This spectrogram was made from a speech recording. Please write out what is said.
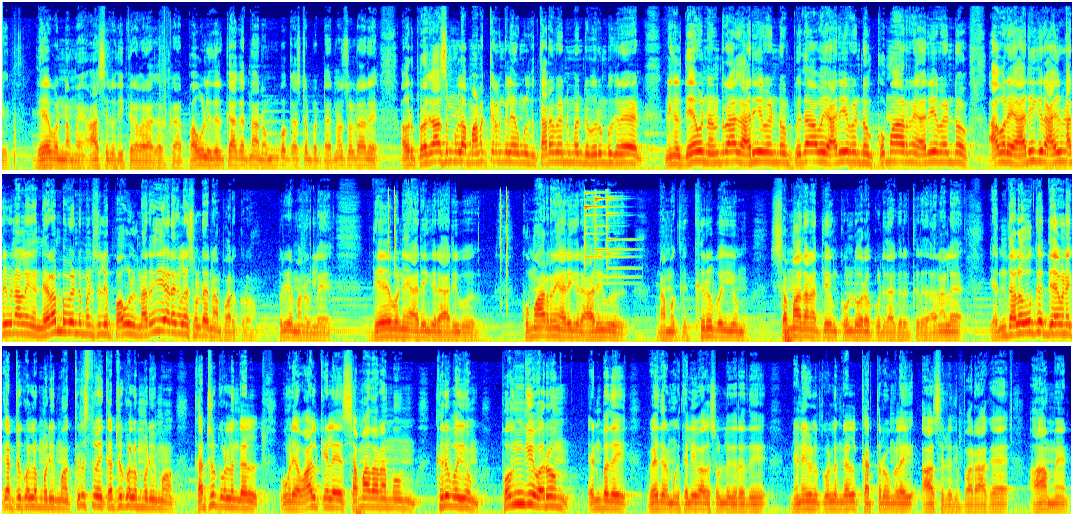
தேவன் நம்மை ஆசீர்வதிக்கிறவராக இருக்கிறார். பவுல் இதற்காகத்தான் ரொம்ப கஷ்டப்பட்டார். என்ன சொல்கிறாரு அவர் பிரகாசமுள்ள மனக்கண்களை உங்களுக்கு தர வேண்டும் என்று விரும்புகிறேன். நீங்கள் தேவன் நன்றாக அறிய வேண்டும் பிதாவை அறிய வேண்டும் குமாரனை அறிய வேண்டும். அவரை அறிகிற அறிவு அறிவினால் நீங்கள் நிரம்ப வேண்டும் என்று சொல்லி பவுல் நிறைய இடங்களை சொல்கிறேன் நான் பார்க்குறோம். பிரியமானவர்களே தேவனை அறிகிற அறிவு குமாரனை அறிகிற அறிவு நமக்கு கிருபையும் சமாதானத்தையும் கொண்டு வரக்கூடியதாக இருக்கிறது. அதனால் எந்த அளவுக்கு தேவனை கற்றுக்கொள்ள முடியுமோ கிறிஸ்துவை கற்றுக்கொள்ள முடியுமோ கற்றுக்கொள்ளுங்கள். உங்களுடைய வாழ்க்கையிலே சமாதானமும் கிருபையும் பொங்கி வரும் என்பதை வேதம் நமக்கு தெளிவாக சொல்லுகிறது. நினைவில் கொள்ளுங்கள் கர்த்தர் உங்களை ஆசீர்வதிப்பாராக. ஆமேன்.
